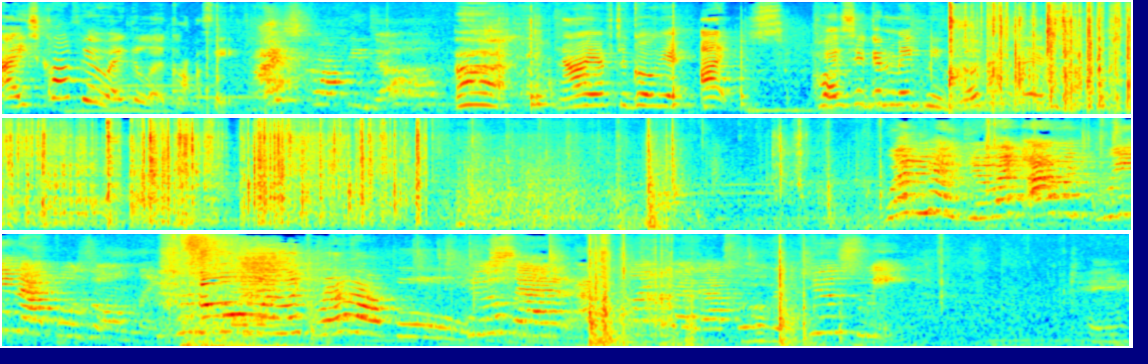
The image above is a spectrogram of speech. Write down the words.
iced coffee or regular coffee? Iced coffee, duh. Ugh, now I have to go get ice. Plus, you're gonna make me work for this. What are you doing? I like green apples only. No, I like red apples. Too bad. I don't like red apples. They're too sweet. Okay.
